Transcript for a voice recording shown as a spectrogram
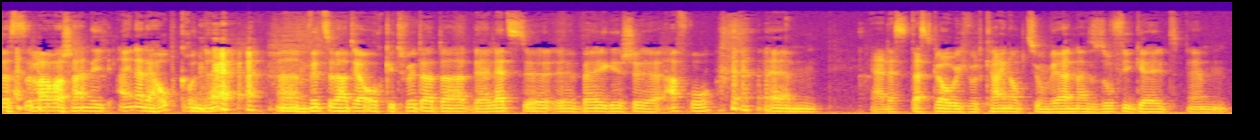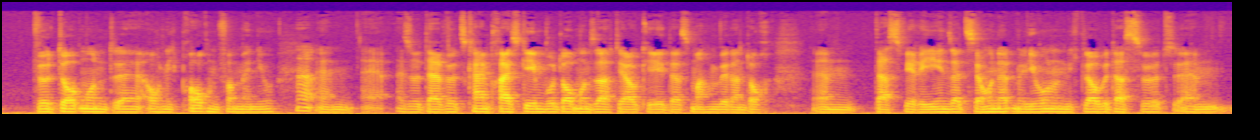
das war wahrscheinlich einer der Hauptgründe. ähm, Witzel hat ja auch getwittert, da der letzte äh, belgische Afro. Ähm, ja, das, das glaube ich, wird keine Option werden. Also so viel Geld ähm, wird Dortmund äh, auch nicht brauchen vom Menü. Ja. Ähm, äh, also da wird es keinen Preis geben, wo Dortmund sagt, ja, okay, das machen wir dann doch. Ähm, das wäre jenseits der 100 Millionen und ich glaube, das wird ähm,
